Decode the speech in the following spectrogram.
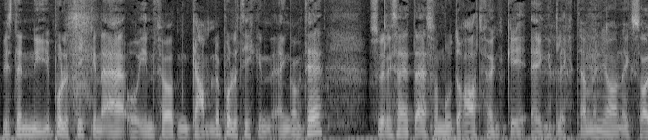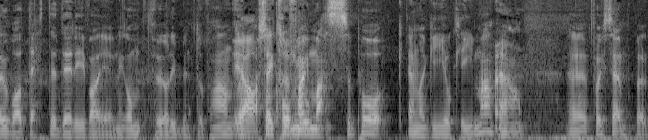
hvis den nye politikken er å innføre den gamle politikken en gang til, så vil jeg si at det er sånn moderat funky, egentlig. Ja, men Jan, jeg sa jo bare at dette er det de var enige om før de begynte å forhandle. Ja, så jeg det kom jo masse på energi og klima, Ja. f.eks. for eksempel.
